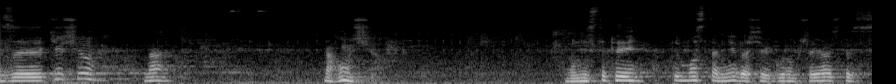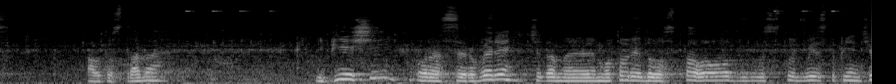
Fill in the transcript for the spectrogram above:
z Kyushu na, na Honshu. No niestety tym mostem nie da się górą przejechać, to jest autostrada. I piesi oraz rowery, czy tam e, motory do 100, 125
